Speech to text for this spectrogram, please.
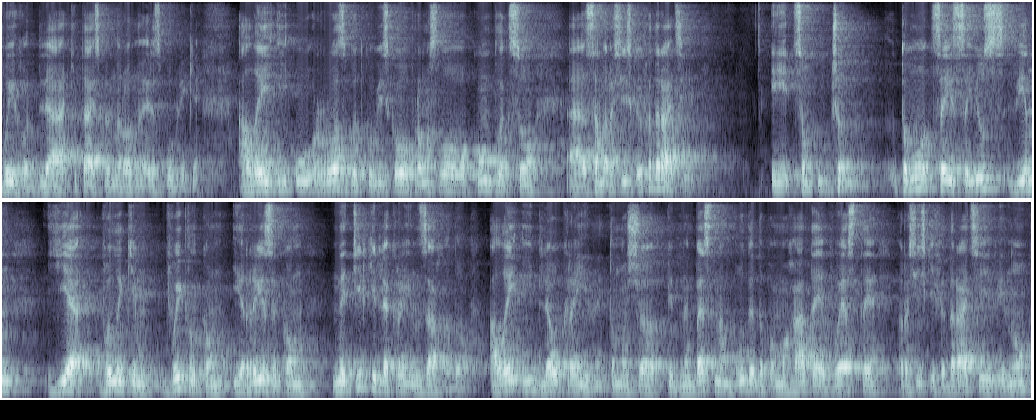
вигод для Китайської Народної Республіки, але і у розвитку військово-промислового комплексу е, саме Російської Федерації. І тому цей союз він є великим викликом і ризиком не тільки для країн Заходу, але і для України, тому що Піднебесна буде допомагати вести Російській Федерації війну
